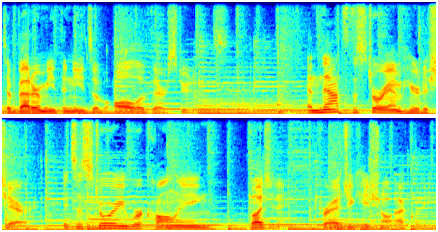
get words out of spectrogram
to better meet the needs of all of their students. And that's the story I'm here to share. It's a story we're calling Budgeting for Educational Equity.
